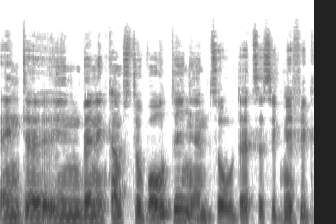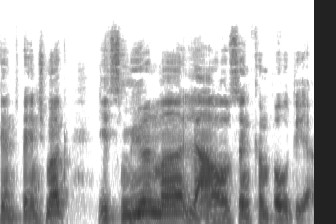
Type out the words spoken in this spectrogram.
and uh, in, when it comes to voting, and so that's a significant benchmark, it's Myanmar, Laos, and Cambodia.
